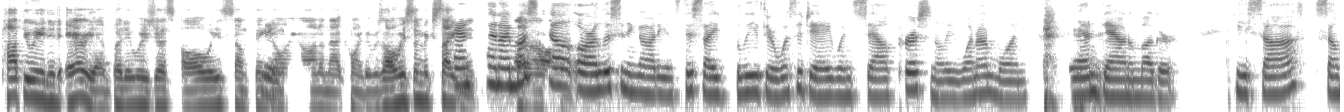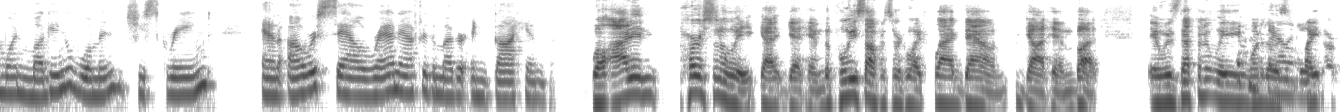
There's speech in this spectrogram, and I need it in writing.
populated area but it was just always something going on in that corner. There was always some excitement and, and i must uh, tell our listening audience this i believe there was a day when sal personally one-on-one ran down a mugger. He saw someone mugging a woman. She screamed and our sal ran after the mugger and got him. Well i didn't personally get, get him. The police officer who i flagged down got him but it was definitely one of those fight or,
